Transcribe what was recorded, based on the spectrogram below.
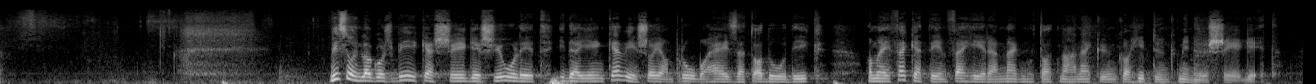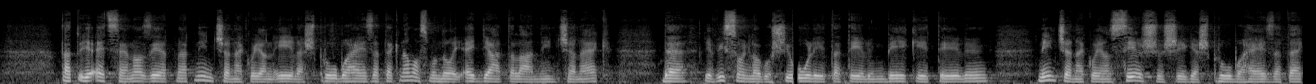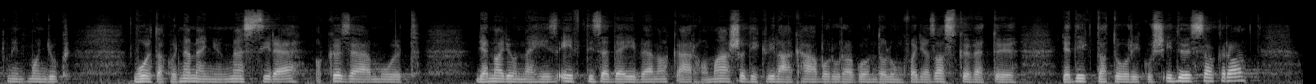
Viszonylagos békesség és jólét idején kevés olyan próbahelyzet adódik, amely feketén-fehéren megmutatná nekünk a hitünk minőségét. Tehát ugye egyszerűen azért, mert nincsenek olyan éles próbahelyzetek, nem azt mondom, hogy egyáltalán nincsenek, de ugye viszonylagos jólétet élünk, békét élünk, nincsenek olyan szélsőséges próbahelyzetek, mint mondjuk voltak, hogy ne menjünk messzire a közelmúlt, ugye nagyon nehéz évtizedeiben, akár ha második világháborúra gondolunk, vagy az azt követő ugye, diktatórikus időszakra.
